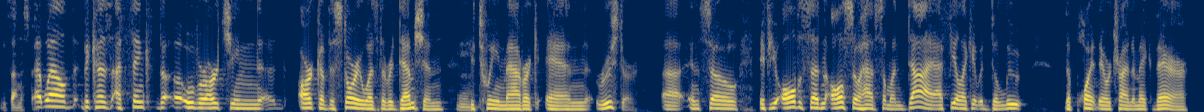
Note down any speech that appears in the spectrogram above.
in some respect. Uh, well, because I think the overarching uh, arc of the story was the redemption mm. between Maverick and Rooster. Uh, and so if you all of a sudden also have someone die, I feel like it would dilute the point they were trying to make there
